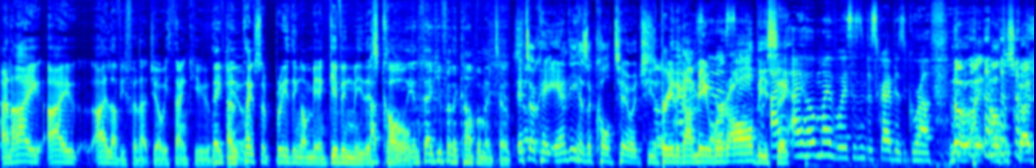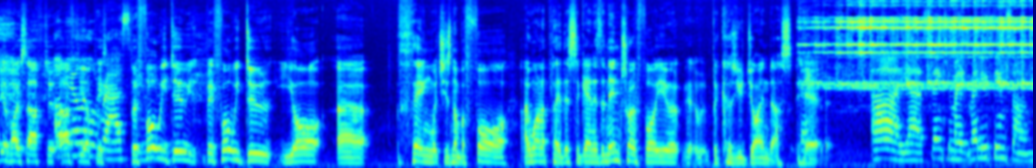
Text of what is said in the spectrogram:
And I I I love you for that, Joey. Thank you. Thank you. And thanks for breathing on me and giving me this Absolutely. cold. And thank you for the compliment, Toby. It's okay. Andy has a cold too, and she's breathing on me. We're say, all be sick. I, I hope my voice isn't described as gruff. No, I, I'll describe your voice after I'll be a after your little piece. raspy, before we do before we do your uh, thing, which is number four, I want to play this again as an intro for you uh, because you joined us here. Ah, yes. Thank you. My, my new theme song.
